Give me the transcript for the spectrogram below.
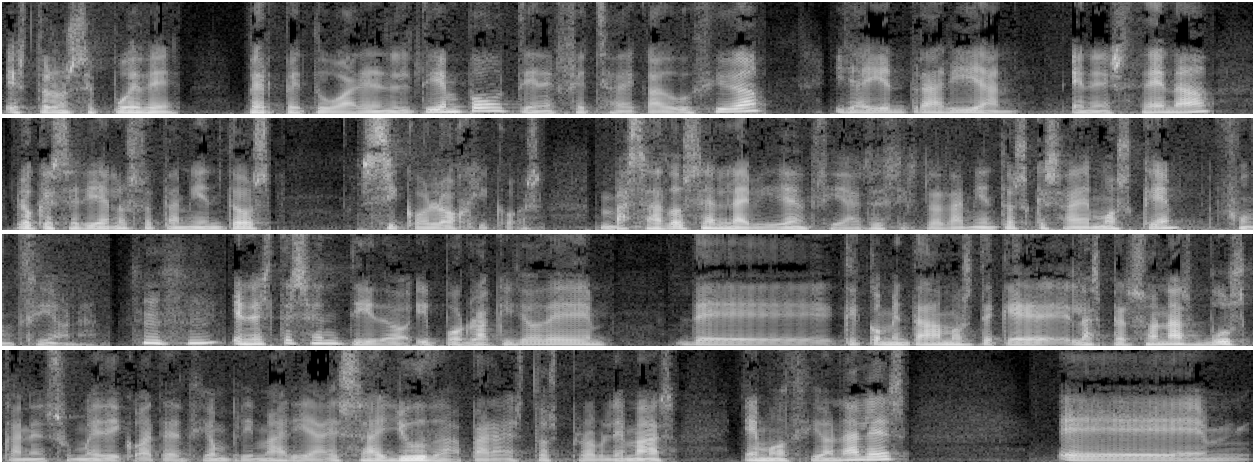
esto no se puede perpetuar en el tiempo, tiene fecha de caducidad y ahí entrarían en escena lo que serían los tratamientos psicológicos, basados en la evidencia, es decir, tratamientos que sabemos que funcionan. En este sentido, y por lo aquello de, que comentábamos de que las personas buscan en su médico de atención primaria esa ayuda para estos problemas emocionales, eh,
